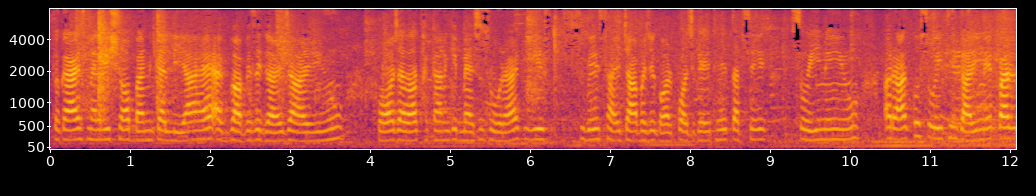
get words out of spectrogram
तो गाइस मैंने ये शॉप बंद कर लिया है। अभी वापस से घर जा रही हूँ। बहुत ज़्यादा थकान के महसूस हो रहा है कि ये सुबह साढ़े चार बजे घर पहुँच गए थे, तब से सोई नहीं हूँ। और रात को सोई थी गाड़ी में, पर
